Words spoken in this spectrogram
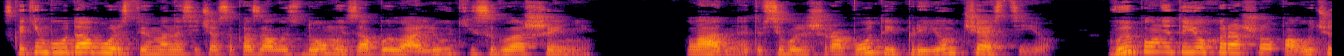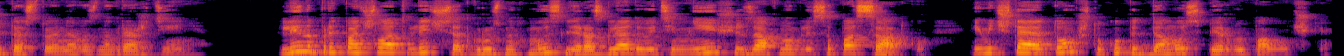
С каким бы удовольствием она сейчас оказалась дома и забыла о люке и соглашении. Ладно, это всего лишь работа и прием часть ее. Выполнит ее хорошо, получит достойное вознаграждение. Лина предпочла отвлечься от грустных мыслей, разглядывая темнеющую за окном лесопосадку и мечтая о том, что купит домой с первой получки.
